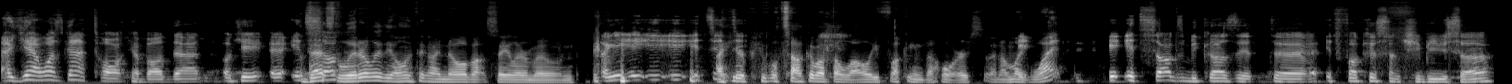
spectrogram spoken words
Uh, yeah, I was gonna talk about that. Okay, uh, it's That's suck- literally the only thing I know about Sailor Moon. uh, it, it, it, it's I hear people talk about the lolly fucking the horse, and I'm like, It- what? it, it sucks because it uh, it focuses on Chibiusa,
